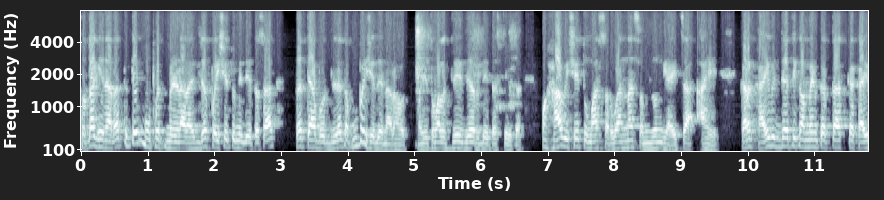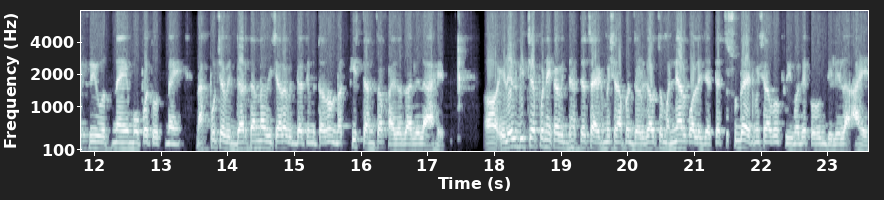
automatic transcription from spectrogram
स्वतः घेणार आहात तर ते मोफत मिळणार आहे. जर पैसे तुम्ही देत असाल तर त्या बदल्यात आपण पैसे देणार आहोत. म्हणजे तुम्हाला ते जर देत असतील तर. मग हा विषय तुम्हाला सर्वांना समजून घ्यायचा आहे. कारण काही विद्यार्थी कमेंट करतात का काही फ्री होत नाही मोफत होत नाही. नागपूरच्या विद्यार्थ्यांना विचारा विद्यार्थी मित्रांनो नक्कीच त्यांचा फायदा झालेला आहे. एल एल बीच्या पण एका विद्यार्थ्याचं ऍडमिशन आपण जळगावचं मन्यार कॉलेज आहे त्याचं सुद्धा ऍडमिशन आपण फ्रीमध्ये करून दिलेलं आहे.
